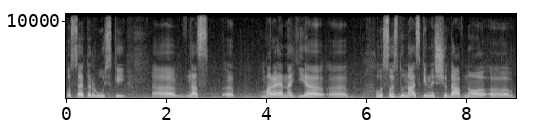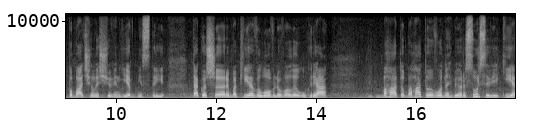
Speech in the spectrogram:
осетр руський. Е, В нас е, марена є. е, Лосось Дунайський нещодавно е, побачили, що він є в Дністрі. Також е, рибаки виловлювали угря. Багато багато водних біоресурсів, які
